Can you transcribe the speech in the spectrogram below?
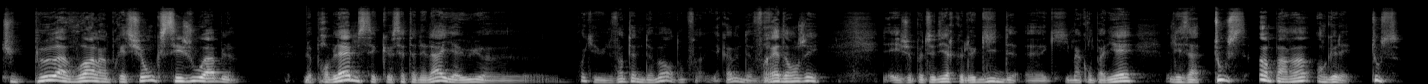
Tu peux avoir l'impression que c'est jouable. Le problème, c'est que cette année-là, il y a eu, euh, y a eu une vingtaine de morts, donc il y a quand même de vrais dangers. Et je peux te dire que le guide euh, qui m'accompagnait les a tous, un par un, engueulés. Tous.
